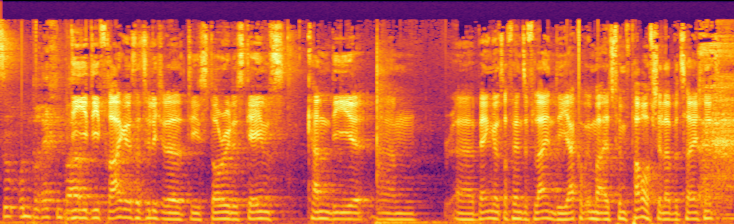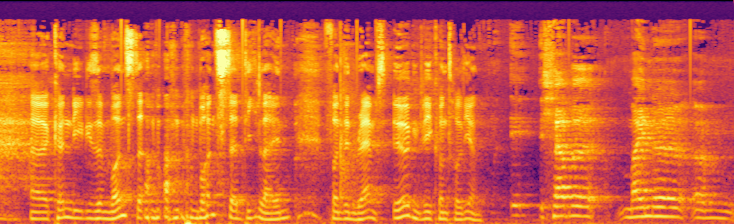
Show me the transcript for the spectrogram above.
ist so unberechenbar. Die, die Frage ist natürlich, oder die Story des Games, kann die ähm, äh, Bengals Offensive Line, die Jakob immer als fünf Pappaufsteller bezeichnet, äh, können die diese Monster, Monster D-Line von den Rams irgendwie kontrollieren? ich habe meine, ähm,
